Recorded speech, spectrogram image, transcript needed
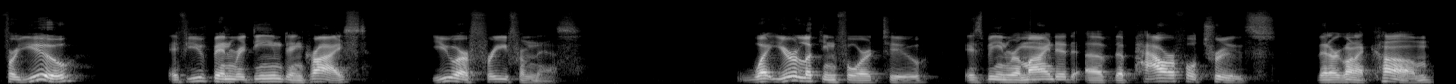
For you, if you've been redeemed in Christ, you are free from this. What you're looking forward to is being reminded of the powerful truths that are going to come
